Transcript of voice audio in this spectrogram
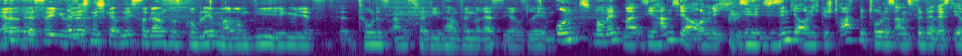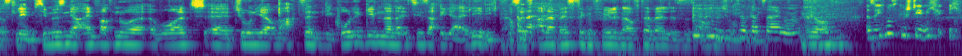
Ja, deswegen sehe ich nicht, nicht so ganz das Problem, warum die irgendwie jetzt äh, Todesangst verdient haben für den Rest ihres Lebens. Und Moment mal, sie haben es ja auch nicht, sie, sie sind ja auch nicht gestraft mit Todesangst für den Rest ihres Lebens. Sie müssen ja einfach nur äh, Walt äh, Junior um 18 die Kohle geben, dann ist die Sache ja erledigt. Aber das allerbeste Gefühl auf der Welt ist es auch nicht Ich wollte gerade sagen, Ja. also ich muss gestehen, ich, ich,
